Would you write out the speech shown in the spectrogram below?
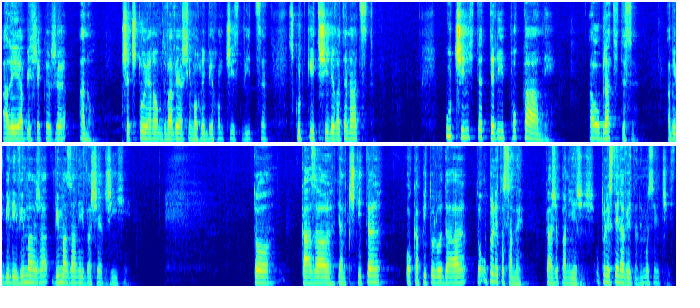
Ale já bych řekl, že ano. Přečtu jenom dva verši, mohli bychom číst více. Skutky 3.19. Učiňte tedy pokány a obraťte se aby byly vymazány vaše hříchy. To kázal Jan Křtitel o kapitolu dál, to úplně to samé káže pan Ježíš. Úplně stejná věta, nemusím číst.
